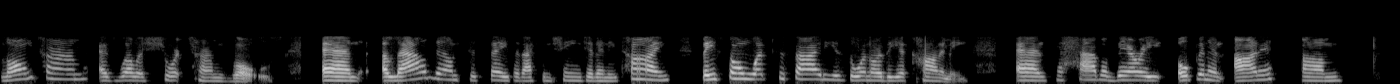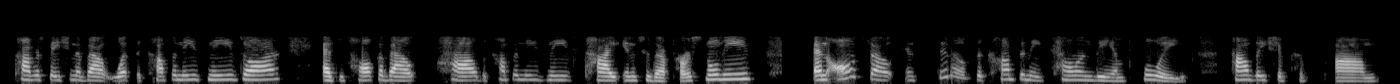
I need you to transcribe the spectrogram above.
long term as well as short term goals and allow them to say that I can change at any time based on what society is doing or the economy. And to have a very open and honest um, conversation about what the company's needs are and to talk about how the company's needs tie into their personal needs. And also, instead of the company telling the employees how they should um,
